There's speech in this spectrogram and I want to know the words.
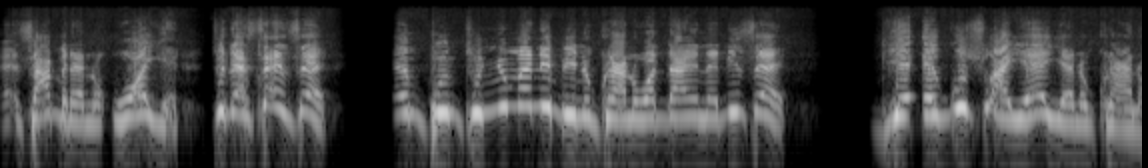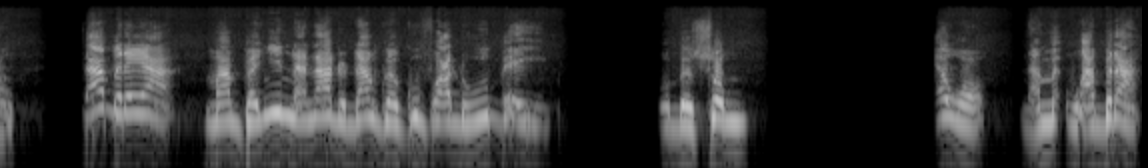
eh, saa berɛ no wɔyɛ to the sense sɛ mpuntu nnwuma no bi no kora no wɔdan n'adi sɛ deɛ egu so a yɛɛyɛ no kora no saa berɛ yi a mampanyin nana ado danko akufo ado wo bɛyi wɔbɛsom ɛwɔ na mɛ- wabere a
